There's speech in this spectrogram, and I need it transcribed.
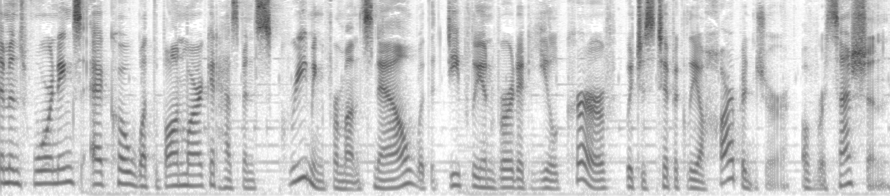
Dimon's warnings echo what the bond market has been screaming for months now, with a deeply inverted yield curve, which is typically a harbinger of recession.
